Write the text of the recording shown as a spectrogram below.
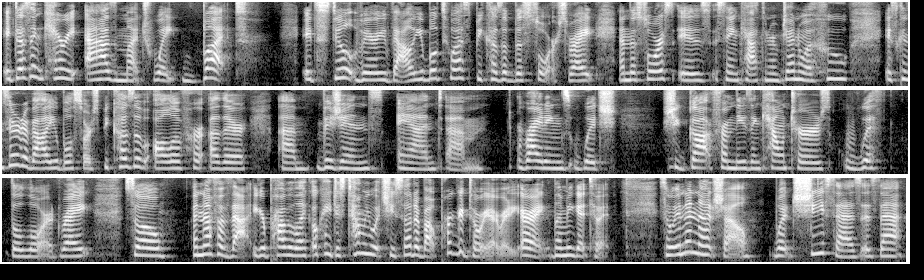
it doesn't carry as much weight, but it's still very valuable to us because of the source, right? And the source is St. Catherine of Genoa, who is considered a valuable source because of all of her other um, visions and um, writings, which she got from these encounters with the Lord, right? So enough of that. You're probably like, okay, just tell me what she said about purgatory already. All right, let me get to it. So, in a nutshell, what she says is that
